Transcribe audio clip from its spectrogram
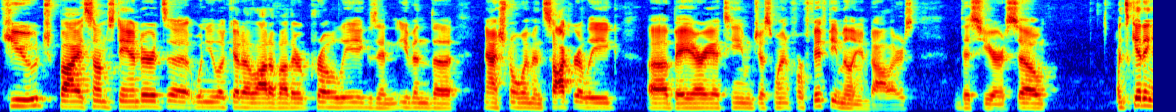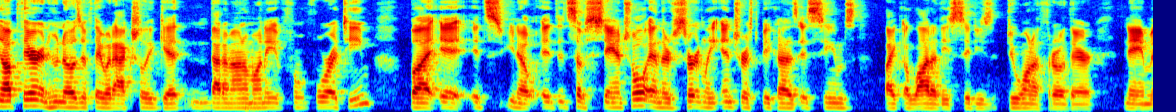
huge by some standards uh, when you look at a lot of other pro leagues and even the National Women's Soccer League uh, Bay Area team just went for fifty million dollars this year. So it's getting up there, and who knows if they would actually get that amount of money for, for a team. But it, it's you know it, it's substantial, and there's certainly interest because it seems like a lot of these cities do want to throw their name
